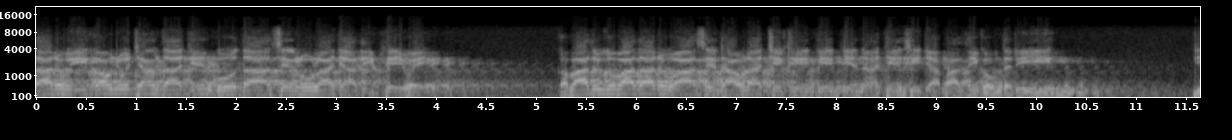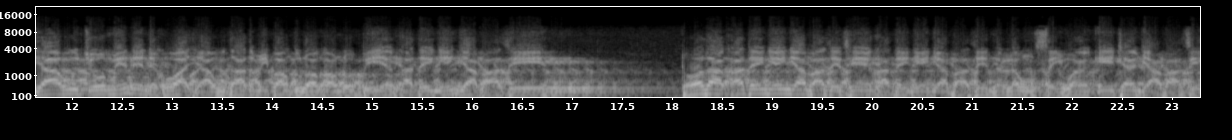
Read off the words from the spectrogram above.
သားတို့ဤကောင်းကျိုးချမ်းသာခြင်းကိုသာအစဉ်လိုလားကြသည်ဖြစ်၍ ကဘာသူကဘာသားတို့အားအစဉ်ထာဝရချစ်ခင်ခြင်းပြင်နာခြင်းရှိကြပါစေကုန်သတည်းယာဟုဂျိုမင်းနှင့်တကွယာဟုသားသမီးပေါင်းသူတော်ကောင်းတို့ဘေးရန်ခတ်သိမ်းငြိမ်းကြပါစေဒေါသခတ်သိမ်းငြိမ်းကြပါစေဆင်းရဲခတ်သိမ်းငြိမ်းကြပါစေနှလုံးစိတ်ဝမ်းအေးချမ်းကြပါစေ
